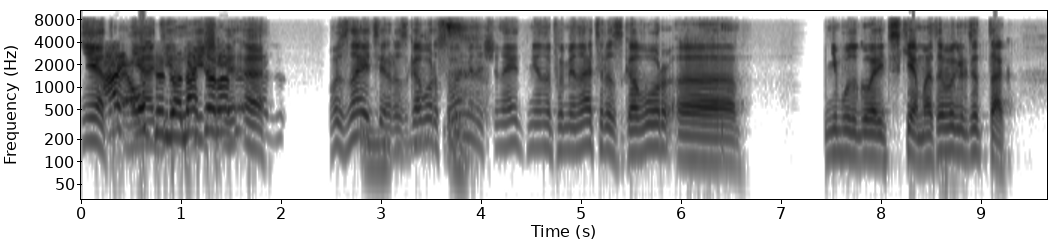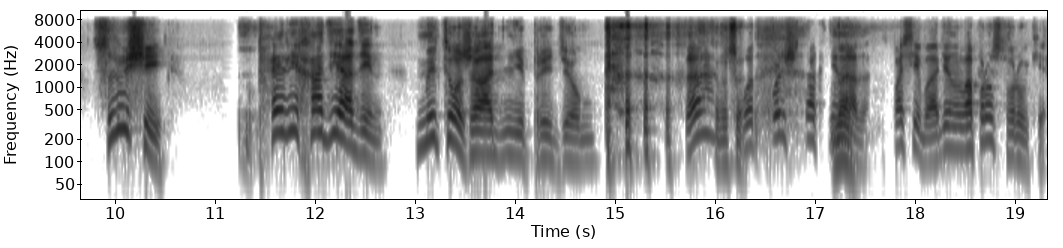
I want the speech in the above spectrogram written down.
Нет, а, не вот, один наша разведка... Вы знаете, разговор с вами начинает мне напоминать разговор, э, не буду говорить с кем, это выглядит так. Слушай, переходи один, мы тоже одни придем. Да? Хорошо. Вот больше так не да. надо. Спасибо. Один вопрос в руки.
